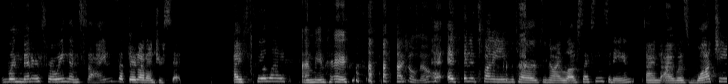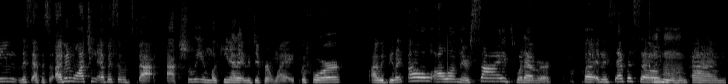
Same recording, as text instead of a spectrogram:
when men are throwing them signs that they're not interested. I feel like I mean, hey, I don't know. it, and it's funny because you know I love Sex and the City, and I was watching this episode. I've been watching episodes back actually, and looking at it in a different way. Before I would be like, oh, all on their sides, whatever. But in this episode, Mhm. um,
